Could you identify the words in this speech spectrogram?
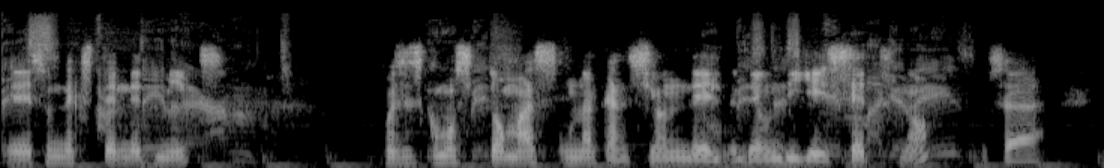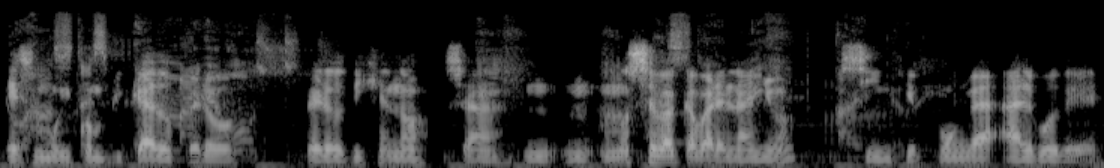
es un extended mix, pues es como si tomas una canción de, de un DJ set, ¿no? O sea, es muy complicado, pero, pero dije no, o sea, no se va a acabar el año sin que ponga algo de,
